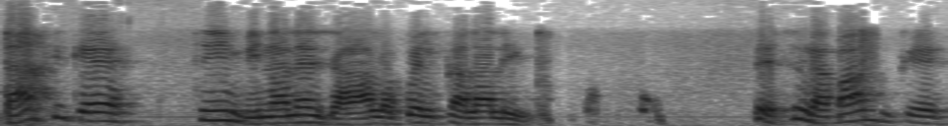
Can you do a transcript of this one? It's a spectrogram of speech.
ndathi ke simbi nanenjalo kweli cala lethu besingabantu ke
